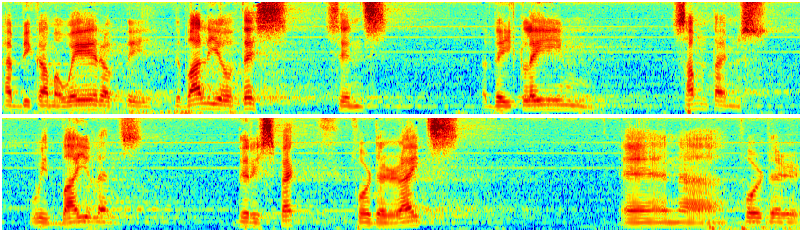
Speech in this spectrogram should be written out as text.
have become aware of the, the value of this since they claim sometimes with violence the respect for their rights and uh, for their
